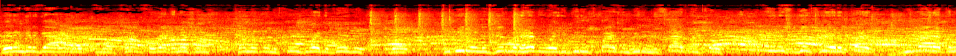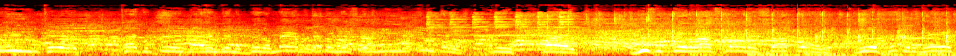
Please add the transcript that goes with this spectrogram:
they didn't get a guy a lot of you know props or recognition coming from the cruiserweight division, but he beat a legitimate heavyweight. He beat his fight and beat him decisively. So I mean, it's a good creative fight. You might have to lean toward Tyson Fury by him being a bigger man, but that doesn't necessarily mean anything. I mean, by Usyk being a lot smaller and sharper and real quick with his hands,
